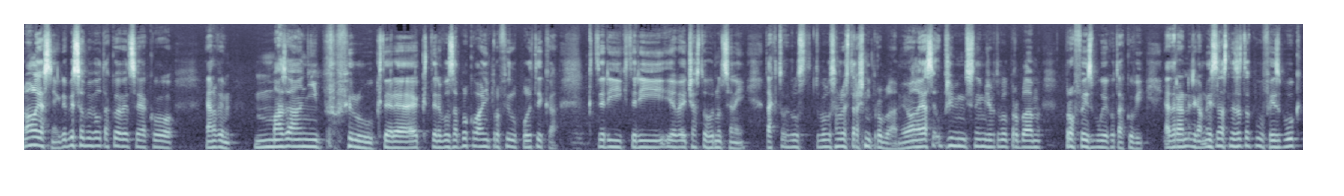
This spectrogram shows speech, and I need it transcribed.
No ale jasně, kdyby se objevilo takové věci jako, já nevím, mazání profilů, které, které, nebo zablokování profilu politika, který, který je často hodnocený, tak to byl, to byl samozřejmě strašný problém. Jo? Ale já si upřímně myslím, že by to byl problém pro Facebook jako takový. Já teda říkám, nejsem nás nezatopuju Facebook,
